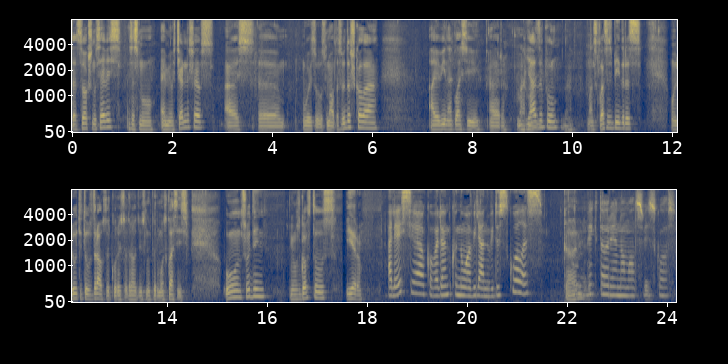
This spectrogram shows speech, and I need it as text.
Tad sākšu no sevis. Es esmu Emīls Černiševs. Es uh, vuicu uz Maltas vidusskolā. Jau vienā klasī ar Jāzepu, Jā. mans klases biedrs un ļoti tuvs draugs, ar kuru es draudzījos no pirmās klases. Un šodien pie mums gastos ir Alesija Kovalenko no Viljānu vidusskolas. kā Un arī Viktorija no Maltas vidusskolas.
